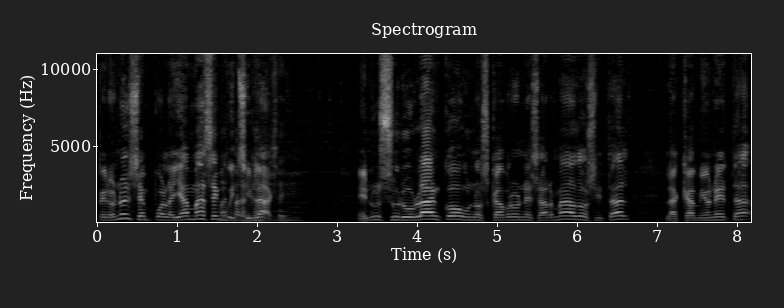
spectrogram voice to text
pero no en Sempoala, ya más en Más acá, Huitzilac. sí. En un suru blanco, unos cabrones armados y tal, la camioneta,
